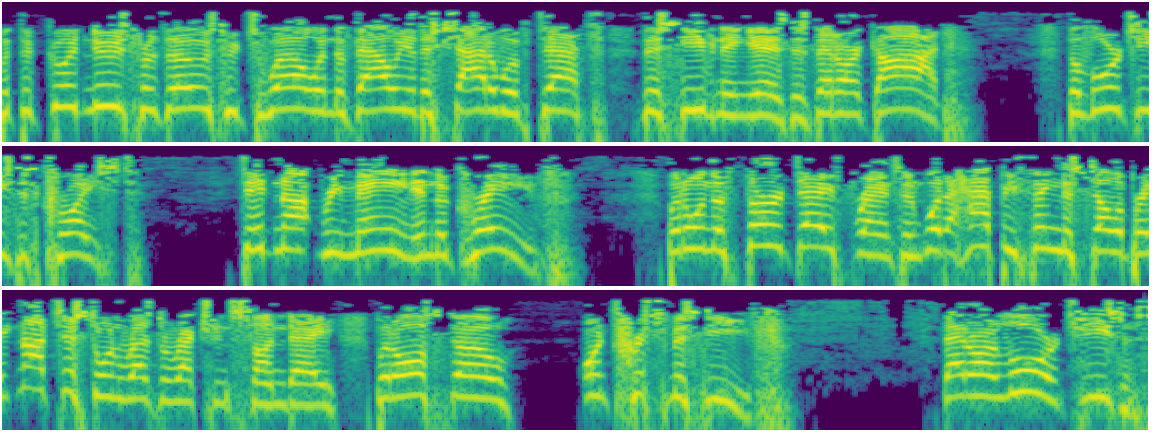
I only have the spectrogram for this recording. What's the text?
but the good news for those who dwell in the valley of the shadow of death this evening is, is that our God, the Lord Jesus Christ, did not remain in the grave. But on the third day, friends, and what a happy thing to celebrate, not just on Resurrection Sunday, but also on Christmas Eve, that our Lord Jesus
